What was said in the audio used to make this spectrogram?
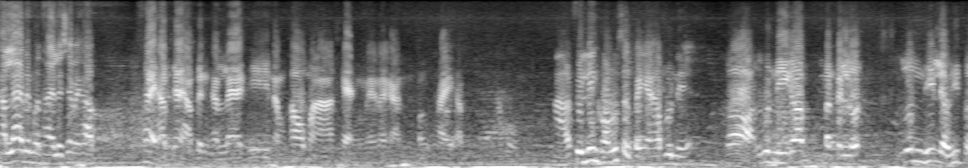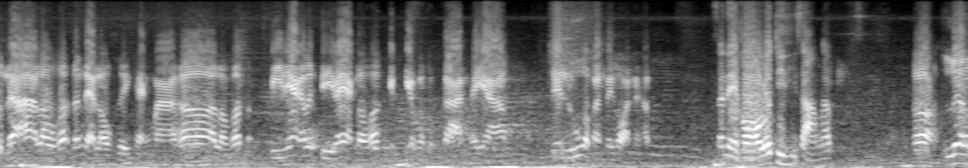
คันแรกในเมืองไทยเลยใช่ไหมครับใช่ครับใช่ครับเป็นคันแรกที่นำเข้ามาแข่งในรายการบางไทยครับ อ่าฟีลลิ่งความรู้สึกเป็นไงครับรุ่นนี้ก็รุ่นนี้ก็มันเป็นรถรุ่นที่เร็วที่สุดแล้วอะเราก็ตั้งแต่เราเคยแข่งมาก็เราก็ปีแรกก็เป็นปีแรกเราก็เก็บเกี่ยวประสบการณ์พยายามเรียนรู้กับมันไปก่อนนะครับ เสน่ห์ของรถ GT3 ครับ ก็เรื่อง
